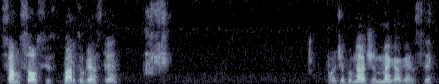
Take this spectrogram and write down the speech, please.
Sam sos jest bardzo gęsty. Powiedziałbym nawet, że mega gęsty.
